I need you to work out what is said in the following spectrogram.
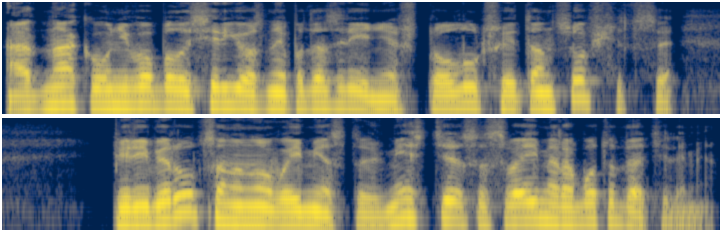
Однако у него было серьезное подозрение, что лучшие танцовщицы переберутся на новое место вместе со своими работодателями.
